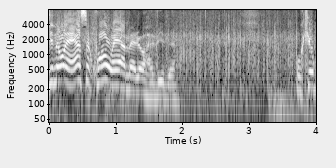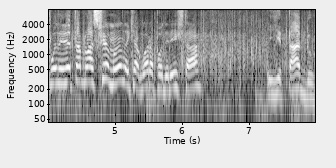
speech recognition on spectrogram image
Se não é essa, qual é a melhor vida? Porque eu poderia estar blasfemando aqui agora, poderia estar irritado,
